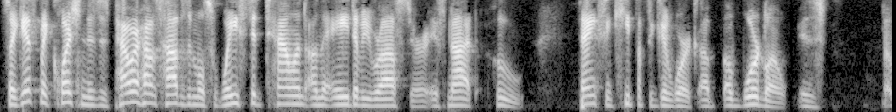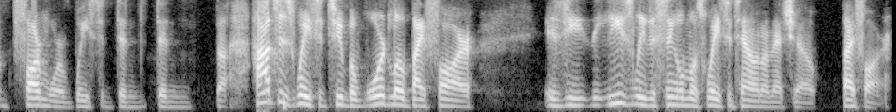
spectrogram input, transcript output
So I guess my question is: Is Powerhouse Hobbs the most wasted talent on the AEW roster? If not, who? Thanks and keep up the good work. Uh, uh, Wardlow is uh, far more wasted than than Hobbs is wasted too, but Wardlow by far is he the, easily the single most wasted talent on that show by far.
